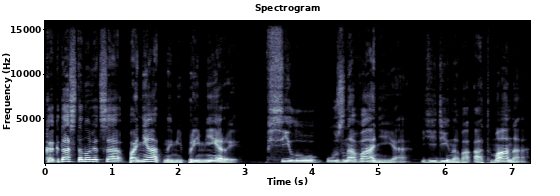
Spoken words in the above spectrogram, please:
Когда становятся понятными примеры в силу узнавания единого атмана,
